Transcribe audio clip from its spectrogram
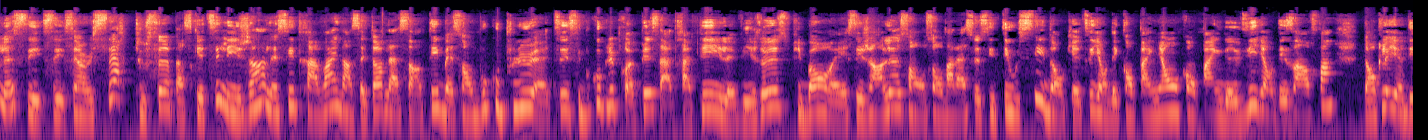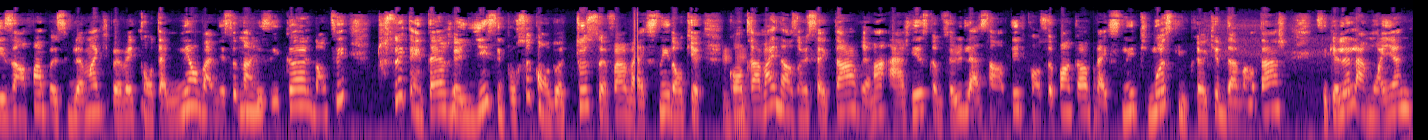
là, c'est, c'est, c'est un cercle tout ça, parce que tu sais, les gens, là, s'ils travaillent dans le secteur de la santé, ben sont beaucoup plus, euh, tu sais, c'est beaucoup plus propice à attraper le virus. Puis bon, euh, ces gens-là sont, sont dans la société aussi, donc tu sais, ils ont des compagnons, compagnes de vie, ils ont des enfants. Donc là, il y a des enfants possiblement qui peuvent être contaminés. On va amener ça dans mm. les écoles. Donc tu sais, tout ça est interrelié. C'est pour ça qu'on doit tous se faire vacciner. Donc euh, mm-hmm. qu'on travaille dans un secteur vraiment à risque comme celui de la santé, puis qu'on ne soit pas encore vacciné. Puis moi, ce qui me préoccupe davantage, c'est que là, la moyenne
